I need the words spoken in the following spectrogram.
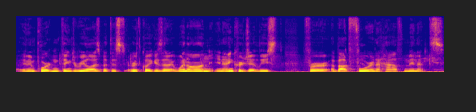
An important thing to realize about this earthquake is that it went on in Anchorage at least for about four and a half minutes,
